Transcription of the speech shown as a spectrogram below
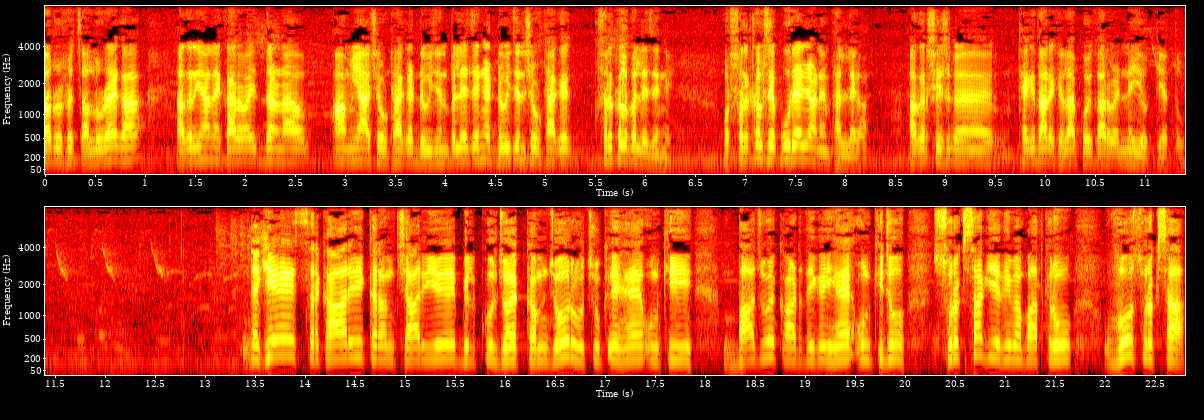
रूप से चालू रहेगा। अगर यहाँ ने कार्रवाई धरना हम यहाँ से उठा के डिवीज़न पे ले जाएँगे डिवीज़न से उठा के सर्कल पे ले जाएँगे और सर्कल से पूरे जाने फैलेगा। अगर ठेकेदार के खिलाफ कोई कार्रवाई नहीं होती है तो। देखिए, सरकारी कर्मचारी बिल्कुल जो है कमज़ोर हो चुके हैं। उनकी बाजुएँ काट दी गई हैं। उनकी जो सुरक्षा की यदि मैं बात करूँ, वो सुरक्षा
